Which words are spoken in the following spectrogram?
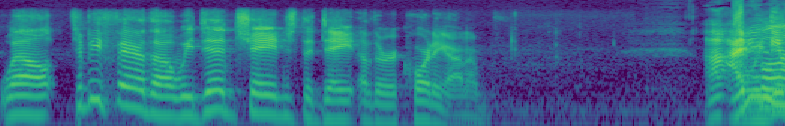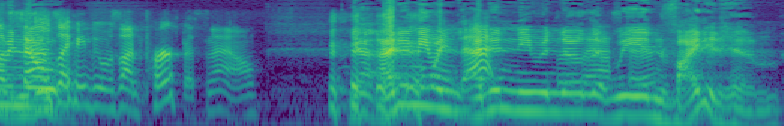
Well, to be fair though, we did change the date of the recording on him. I, I didn't well it even sounds know. like maybe it was on purpose now yeah, I didn't even. I didn't even know that we invited him.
